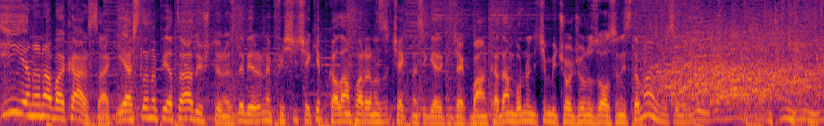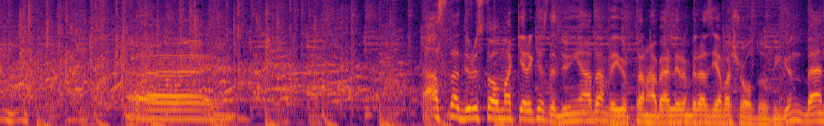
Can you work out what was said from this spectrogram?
iyi yanına bakarsak yaşlanıp yatağa düştüğünüzde birinin fişi çekip kalan paranızı çekmesi gerekecek bankadan. Bunun için bir çocuğunuz olsun istemez misiniz? Aslında dürüst olmak gerekirse dünyadan ve yurttan haberlerin biraz yavaş olduğu bir gün. Ben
